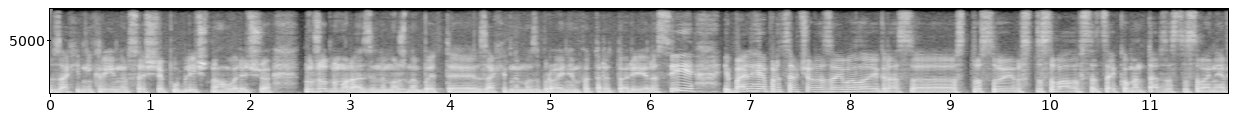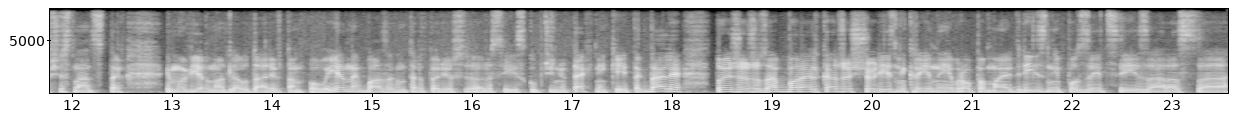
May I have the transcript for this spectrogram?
західні країни все ще публічно говорять, що ну в жодному разі не можна бити західним озброєнням по території Росії, і Бельгія про це вчора заявила, якраз стосує стосували все цей коментар застосування F-16, ймовірно, для ударів там по воєнних базах на території Росії, скупченню техніки і так далі. Той же Жозеп Борель каже, що різні країни Європи мають різні позиції зараз е,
